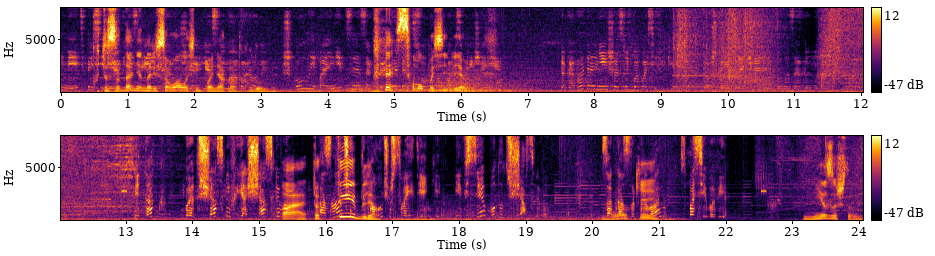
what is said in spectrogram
иметь при Какое-то задание нарисовалось непонятно откуда. Школы и больницы Само по себе. Какова дальнейшая судьба Пасифики? То, что изначально было задумано... Итак, Бет счастлив, я счастлива. А, это а значит, ты, ты блин. получишь свои деньги. И все будут счастливы. Ну, Заказ окей. закрываю. Спасибо, Ви. Не за что, блин.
